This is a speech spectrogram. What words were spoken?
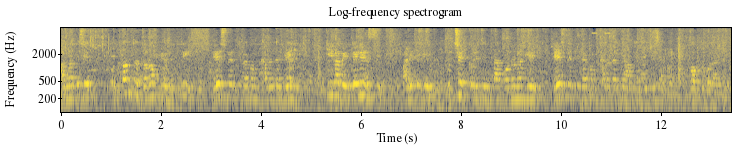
বাংলাদেশের অত্যন্ত জনপ্রিয় নেত্রী দেশ নেত্রী বেগম খালেদা জিয়াকে কীভাবে টেনে এসছে বাড়ি থেকে উচ্ছেদ করেছেন তার বর্ণনা দিয়ে দেশ নেত্রী বেগম খালেদা জিয়া আপনাদের বক্তব্য রাখবেন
